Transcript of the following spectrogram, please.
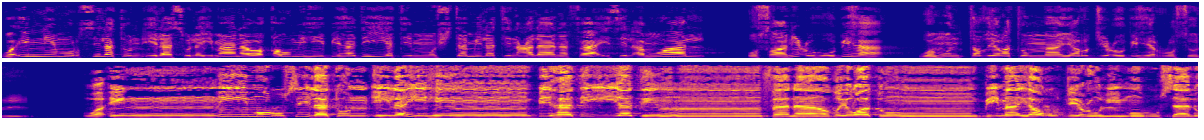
وإني مرسلة إلى سليمان وقومه بهدية مشتملة على نفائس الأموال أصانعه بها ومنتظرة ما يرجع به الرسل. وإني مرسلة إليهم بهدية فناظرة بم يرجع المرسلون.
